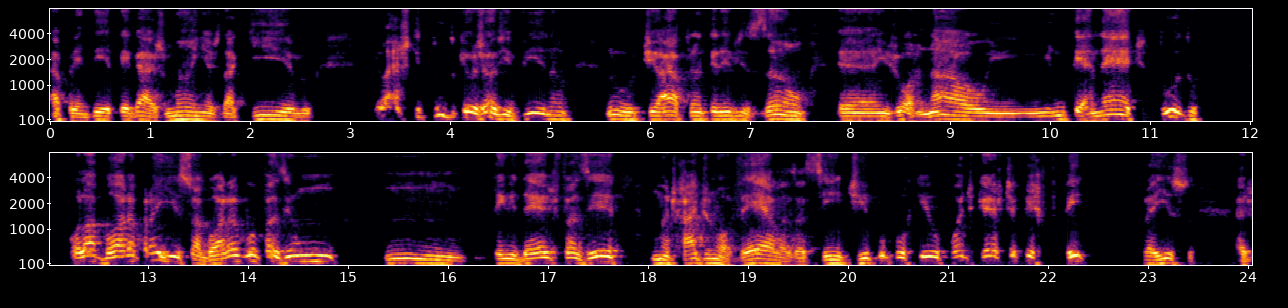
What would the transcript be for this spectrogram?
aprender, pegar as manhas daquilo, eu acho que tudo que eu já vivi no, no teatro, na televisão, é, em jornal, em, internet, tudo, colabora para isso. Agora vou fazer um, um. Tenho ideia de fazer umas radionovelas, assim, tipo, porque o podcast é perfeito para isso. As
